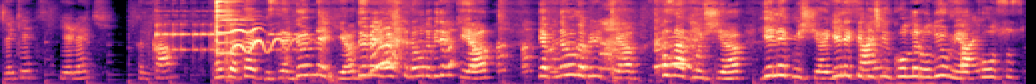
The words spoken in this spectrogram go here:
ceket, yelek, hırka, Allah kahretmesin ya. Gömlek ya. Dövme başka ne olabilir ki ya? Ya ne olabilir ki ya? Kazakmış ya. Yelekmiş ya. Yelek dediğin Say. şeyin kolları oluyor mu ya? Say. Kolsuz.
